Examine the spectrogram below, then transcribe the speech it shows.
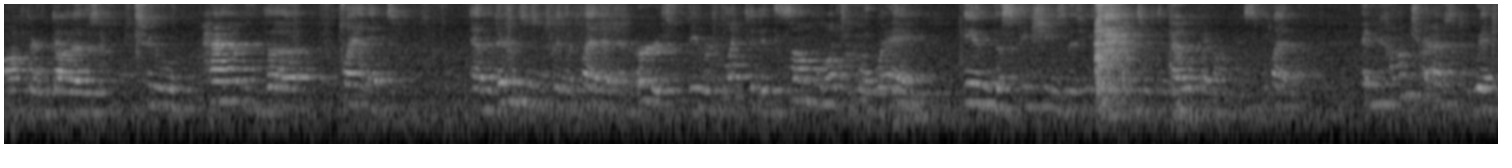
author does, to have the planet and the differences between the planet and Earth be reflected in some logical way in the species that he's developing on this planet. In contrast with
